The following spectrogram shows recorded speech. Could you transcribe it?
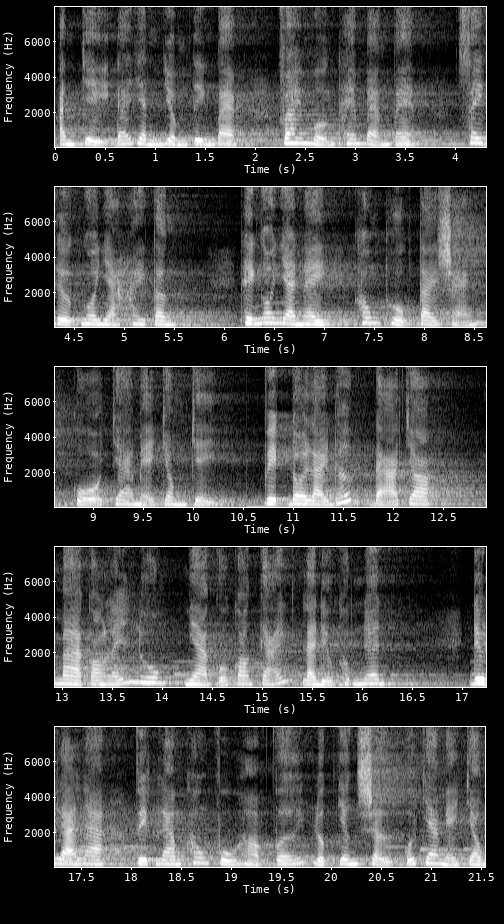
anh chị đã dành dụm tiền bạc vay mượn thêm bạn bè, xây được ngôi nhà hai tầng thì ngôi nhà này không thuộc tài sản của cha mẹ chồng chị. Việc đòi lại đất đã cho, mà còn lấy luôn nhà của con cái là điều không nên. Điều lạ là việc làm không phù hợp với luật dân sự của cha mẹ chồng,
